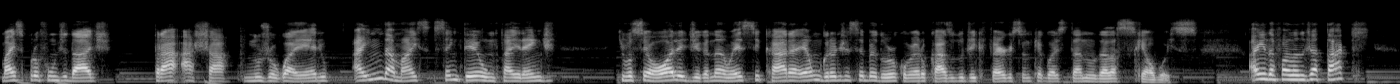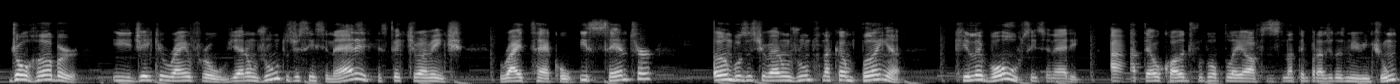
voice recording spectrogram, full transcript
mais profundidade para achar no jogo aéreo, ainda mais sem ter um tight que você olha e diga, não, esse cara é um grande recebedor, como era o caso do Jake Ferguson, que agora está no Dallas Cowboys. Ainda falando de ataque, Joe Hubbard e Jake Renfro vieram juntos de Cincinnati, respectivamente, right tackle e center. Ambos estiveram juntos na campanha que levou o Cincinnati até o College Football Playoffs na temporada de 2021.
